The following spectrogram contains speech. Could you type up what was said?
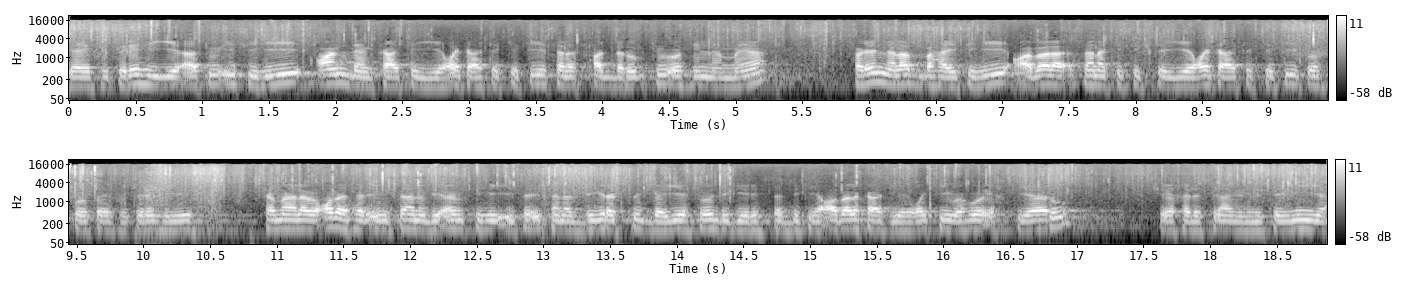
جاي فتره يأتو إسه عمدا كاتي عكاتك في سنة حد ربتو أهن ما فرن لبهيته عبل سنك سكتي عكاتك في تحكو فتره كما لو عبث الإنسان بأنفه إذا سنة دقيرك سبقيه تودقير استدك عبل كاتي عكي وهو اختيار شيخ الإسلام ابن تيمية.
